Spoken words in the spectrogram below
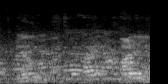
પાણી.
